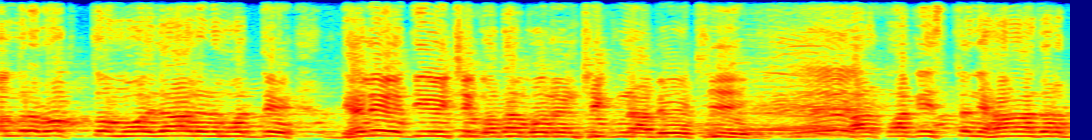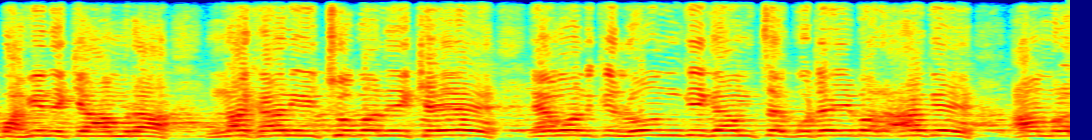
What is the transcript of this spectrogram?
আমরা রক্ত ময়দানের মধ্যে ঢেলে দিয়েছি, কথা বলেন ঠিক না বে ঠিক। আর পাকিস্তানি হানাদার বাহিনীকে আমরা নাখানি চুবানি খেয়ে, এমনকি লঙ্গি, গামছা গুটাইবার আগে আমরা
